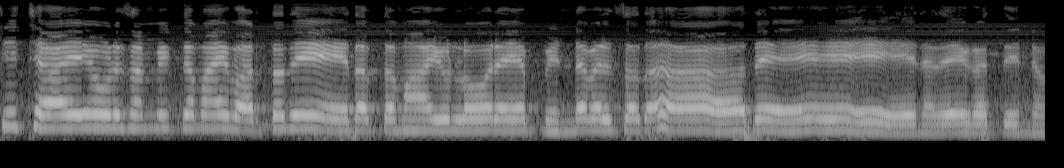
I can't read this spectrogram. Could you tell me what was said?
ചിച്ഛായയോട് സംയുക്തമായി വർത്തതേ തപ്തമായുള്ളോരയ പിണ്ടവത്സതേന ദേഹത്തിനു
